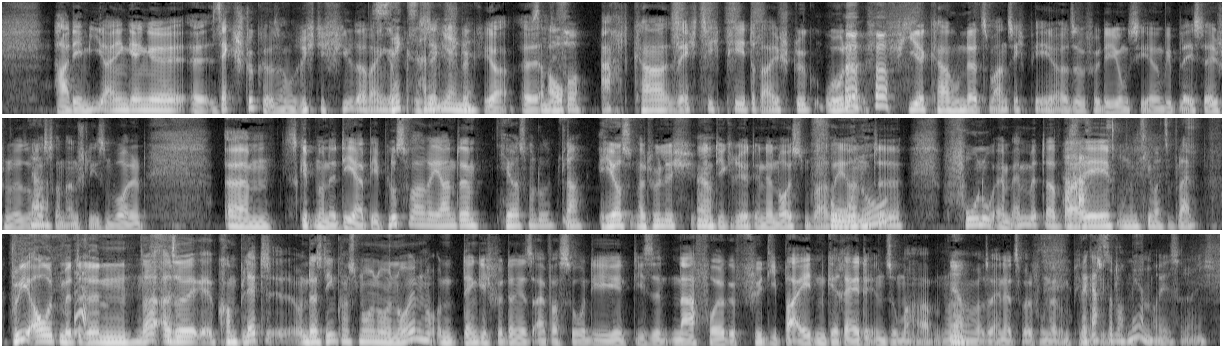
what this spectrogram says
HDMI-Eingänge, äh, sechs Stück, also haben richtig viel da rein Sechs HDMI-Eingänge? Stück, ja. Äh, auch vor? 8K 60p drei Stück oder 4K 120p, also für die Jungs, die irgendwie Playstation oder sowas Ja. dran anschließen wollen. Ähm, es gibt noch eine DAB Plus Variante. HEOS-Modul, klar. HEOS natürlich Ja. integriert in der neuesten Phono? Variante. Phono MM mit dabei. Aha, um im Thema zu bleiben. Pre-Out mit drin. Ne? Also äh, komplett. Und das Ding kostet 999 und denke ich, wird dann jetzt einfach so die, diese Nachfolge für die beiden Geräte in Summe haben. Ne? Ja. Also NR1200 und Da gab es PM700. doch noch mehr Neues, oder nicht?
